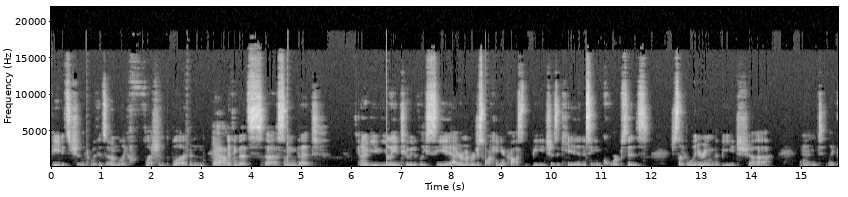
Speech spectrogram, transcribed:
feed its children with its own like flesh and blood and Yeah. I think that's uh, something that kind of you really intuitively see. I remember just walking across the beach as a kid and seeing corpses just like littering the beach, uh, and like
